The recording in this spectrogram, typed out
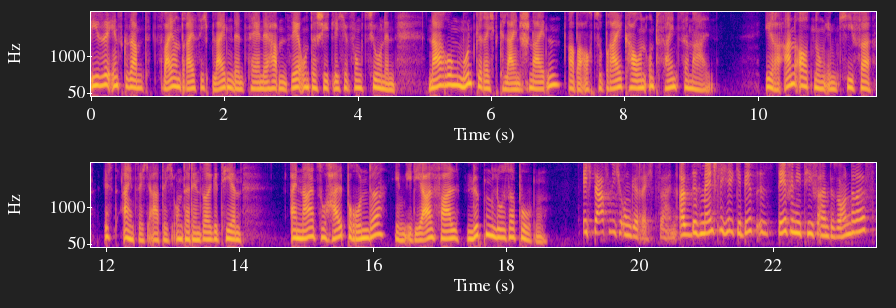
Diese insgesamt 32 bleibenden Zähne haben sehr unterschiedliche Funktionen. Nahrung mundgerecht klein schneiden, aber auch zu Brei kauen und fein zermahlen. Ihre Anordnung im Kiefer ist einzigartig unter den Säugetieren. Ein nahezu halbrunder, im Idealfall lückenloser Bogen. Ich darf nicht ungerecht sein. Also das menschliche Gebiss ist definitiv ein besonderes.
